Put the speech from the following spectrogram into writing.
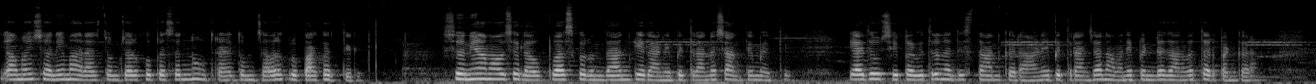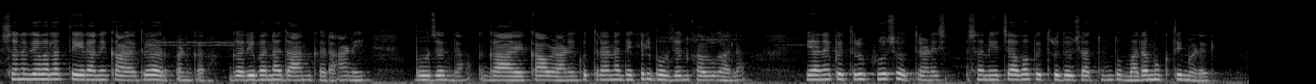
यामुळे शनी महाराज तुमच्यावर खूप प्रसन्न होतील आणि तुमच्यावर कृपा करतील. शनी अमावस्येला उपवास करून दान केल्याने पितरांना शांती मिळते. या दिवशी पवित्र नदीत स्नान करा आणि पितरांच्या नावाने पिंडदान व तर्पण करा. शनिदेवाला तेल आणि काळ्या अर्पण करा. गरिबांना दान करा आणि भोजन द्या. गाय कावळा आणि कुत्र्यांना देखील भोजन खाऊ घाला. याने पितृ खुश होते आणि शनीच्या व पितृदोषातून तुम्हाला मुक्ती मिळेल.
